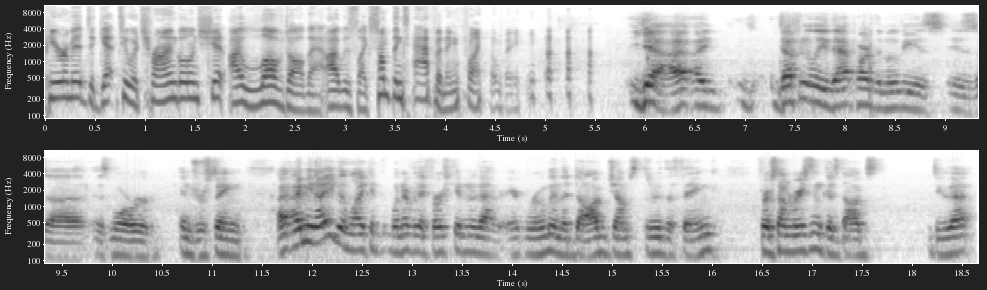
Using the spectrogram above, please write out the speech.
pyramid to get to a triangle and shit, I loved all that. I was like, something's happening finally. Yeah, I, I definitely that part of the movie is is uh, is more interesting. I, I mean, I even like it whenever they first get into that room and the dog jumps through the thing for some reason because dogs do that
